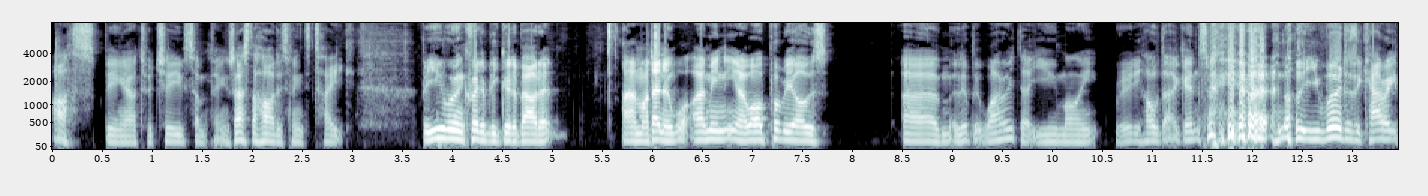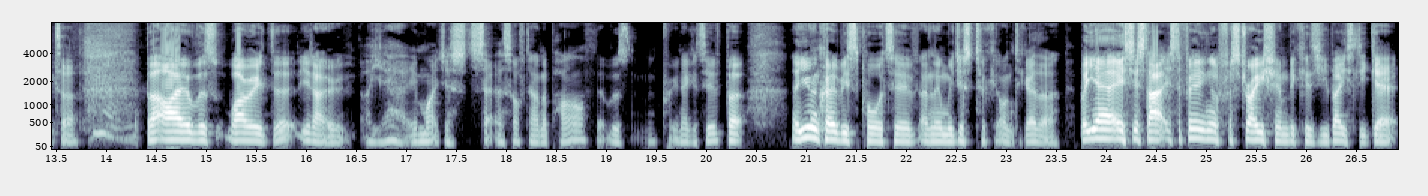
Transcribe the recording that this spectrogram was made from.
us being able to achieve something. So that's the hardest thing to take. But you were incredibly good about it. Um, I don't know what I mean. You know, well, probably I was um, a little bit worried that you might really hold that against me. Not that you would as a character, but I was worried that you know, oh, yeah, it might just set us off down a path that was pretty negative. But uh, you were incredibly supportive, and then we just took it on together. But yeah, it's just that it's the feeling of frustration because you basically get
